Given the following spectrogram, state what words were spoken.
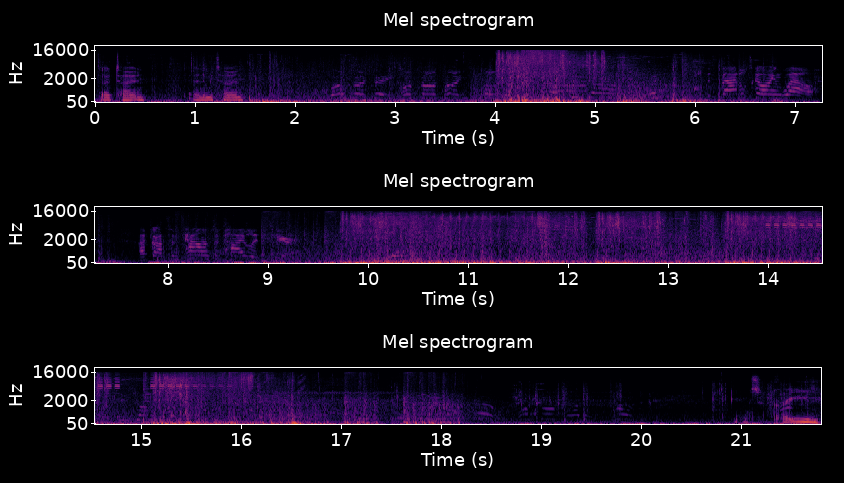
That Titan. Enemy Titan. 1213, hostile Titan spotted. This battle's going well. I've got some talented pilots here. It's crazy.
